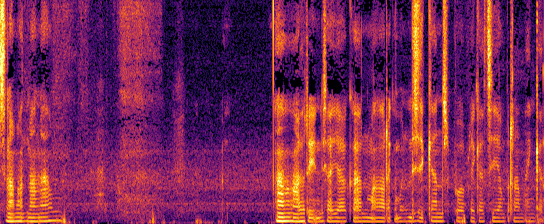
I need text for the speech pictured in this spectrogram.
selamat malam. Uh, hari ini saya akan merekomendasikan sebuah aplikasi yang bernama Anchor.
